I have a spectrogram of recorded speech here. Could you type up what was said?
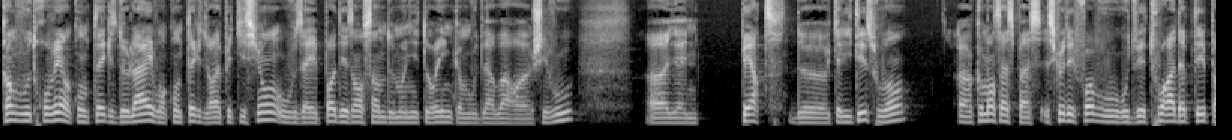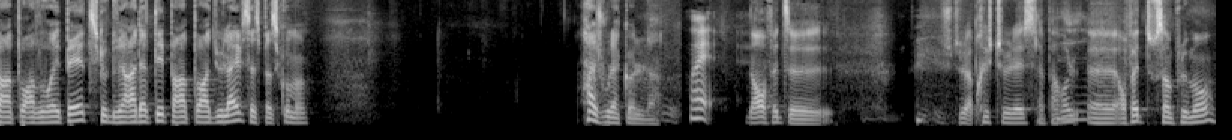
Quand vous vous trouvez en contexte de live ou en contexte de répétition, où vous n'avez pas des enceintes de monitoring comme vous devez avoir euh, chez vous, euh, il y a une perte de qualité souvent. Euh, comment ça se passe? Est-ce que des fois vous, vous devez tout réadapter par rapport à vos répètes? Est-ce que vous devez réadapter par rapport à du live? Ça se passe comment? Ah, je vous la colle là. Ouais. Non, en fait, euh, je te- après je te laisse la parole. Euh, en fait, tout simplement,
